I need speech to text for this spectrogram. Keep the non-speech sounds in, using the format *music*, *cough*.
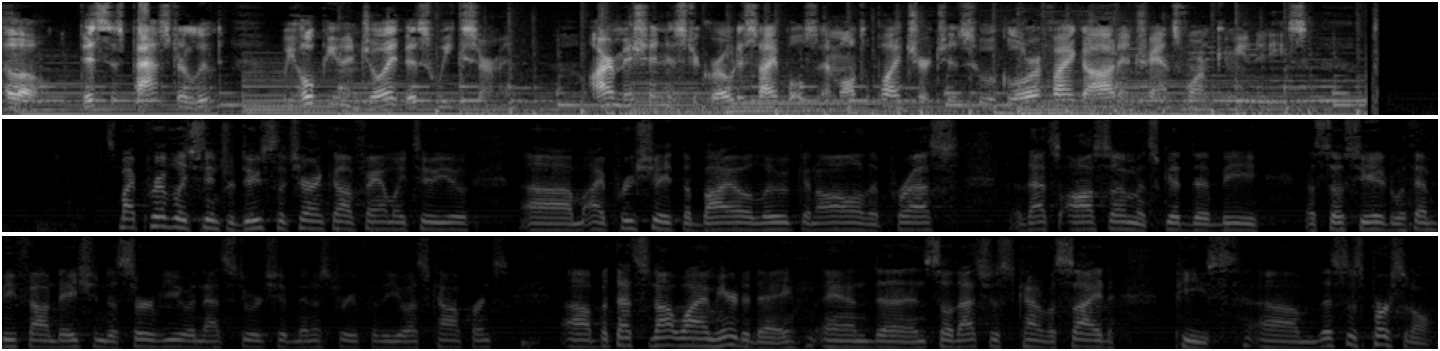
Hello, this is Pastor Luke. We hope you enjoyed this week's sermon. Our mission is to grow disciples and multiply churches who will glorify God and transform communities. It's my privilege to introduce the Cherenkov family to you. Um, I appreciate the bio, Luke, and all of the press. That's awesome. It's good to be associated with MB Foundation to serve you in that stewardship ministry for the U.S. Conference. Uh, but that's not why I'm here today, and uh, and so that's just kind of a side piece. Um, this is personal,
